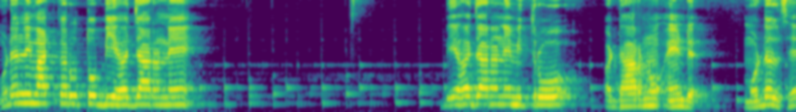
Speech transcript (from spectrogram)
મોડેલની વાત કરું તો બે હજાર અને બે હજાર અને મિત્રો અઢારનો એન્ડ મોડલ છે,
